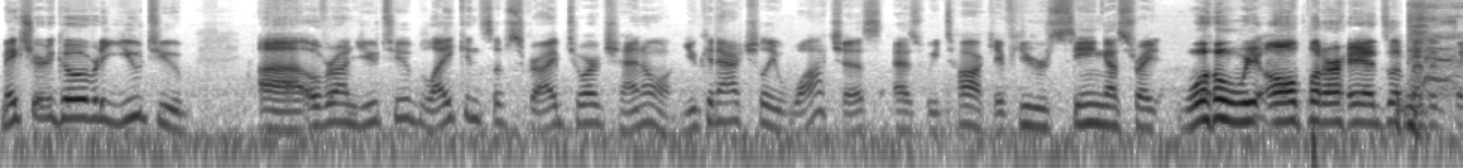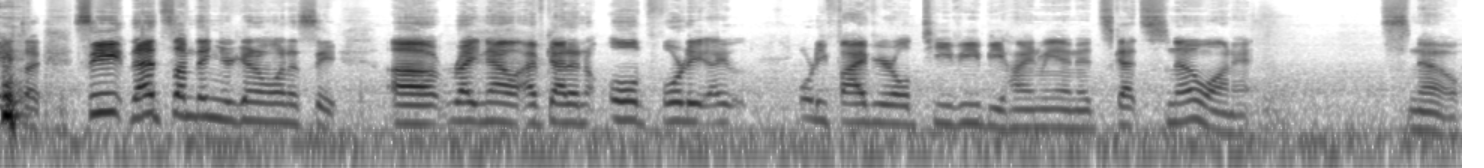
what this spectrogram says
Make sure to go over to YouTube. Uh, over on YouTube, like and subscribe to our channel. You can actually watch us as we talk. If you're seeing us right, whoa, we all put our hands up at the same time. see, that's something you're gonna want to see. Uh, right now, I've got an old 40, uh, 45 year old TV behind me, and it's got snow on it. Snow.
